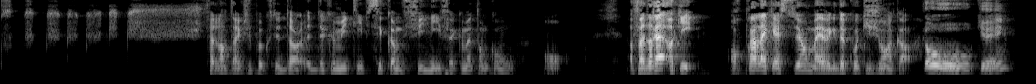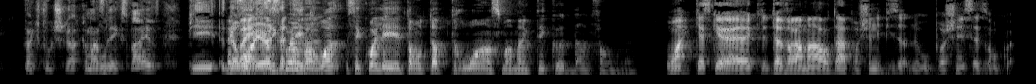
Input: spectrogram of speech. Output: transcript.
Ça fait longtemps que j'ai pas écouté de, de Community, puis c'est comme fini. Fait que mettons qu'on... On... Ah, Faudrait... Ok, on reprend la question, mais avec de quoi qui joue encore? Oh, ok. Fait qu'il faut que je recommence les X-Files. Puis The Wire, c'est c'est quoi pas les bon. trois, c'est quoi les, ton top 3 en ce moment que t'écoutes, dans le fond, là? Ouais, qu'est-ce que, que t'as vraiment hâte à la prochaine épisode, ou prochaine saison, quoi?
